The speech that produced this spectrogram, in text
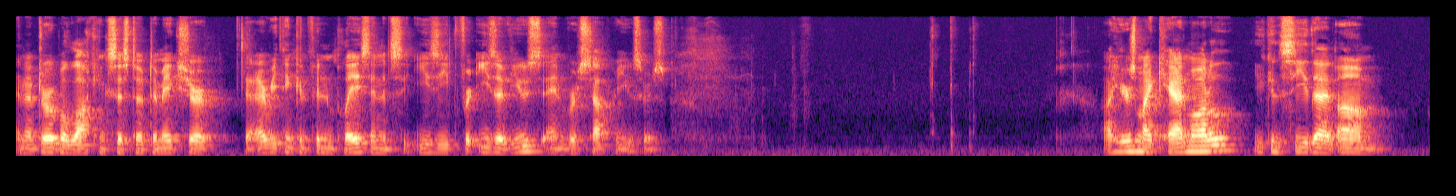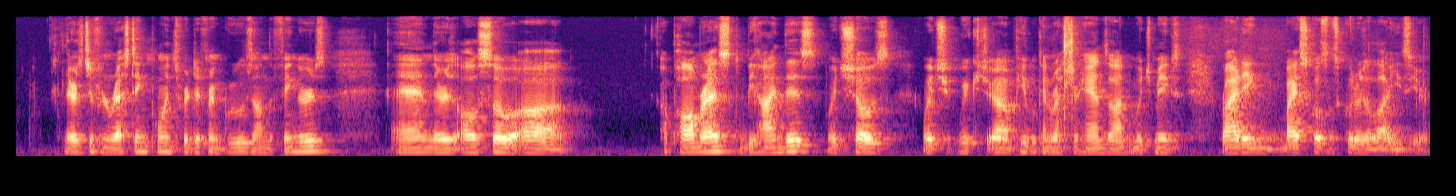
and a durable locking system to make sure that everything can fit in place and it's easy for ease of use and versatile for users. Uh, here's my CAD model. You can see that um, there's different resting points for different grooves on the fingers. And there's also uh, a palm rest behind this, which shows which, which uh, people can rest their hands on, which makes riding bicycles and scooters a lot easier.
